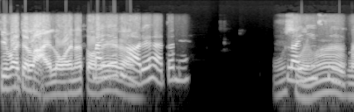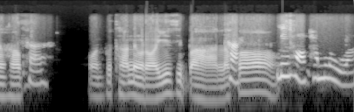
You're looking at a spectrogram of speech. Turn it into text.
คิดว่าจะหลายร้อยนะตอนไม้แรเล็กกหน่ออะด้วยค่ะต้นนี้โอ้สวย120มากนะครับค่ะวันพุทธหนึ่งร้อยยี่สิบาทแล้วค่ะก็มีหอคำหลวง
